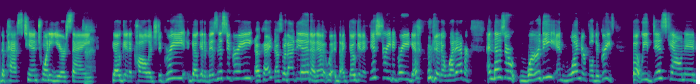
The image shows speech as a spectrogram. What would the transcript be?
the past 10, 20 years saying, go get a college degree, go get a business degree. Okay, that's what I did. I know, like, go get a history degree, go get a whatever. And those are worthy and wonderful degrees, but we've discounted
